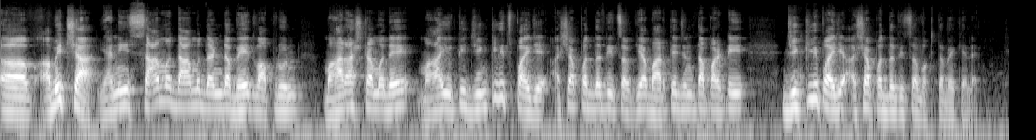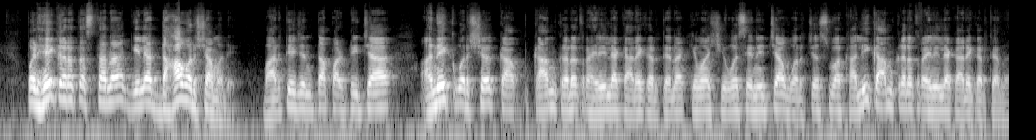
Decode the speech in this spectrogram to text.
अमित शहा यांनी साम दाम दंड भेद वापरून महाराष्ट्रामध्ये महायुती जिंकलीच पाहिजे अशा पद्धतीचं किंवा भारतीय जनता पार्टी जिंकली पाहिजे अशा पद्धतीचं वक्तव्य केलंय. पण हे करत असताना गेल्या दहा वर्षामध्ये भारतीय जनता पार्टीच्या अनेक वर्ष का, काम करत राहिलेल्या कार्यकर्त्यांना किंवा शिवसेनेच्या वर्चस्वाखाली काम करत राहिलेल्या कार्यकर्त्यांना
